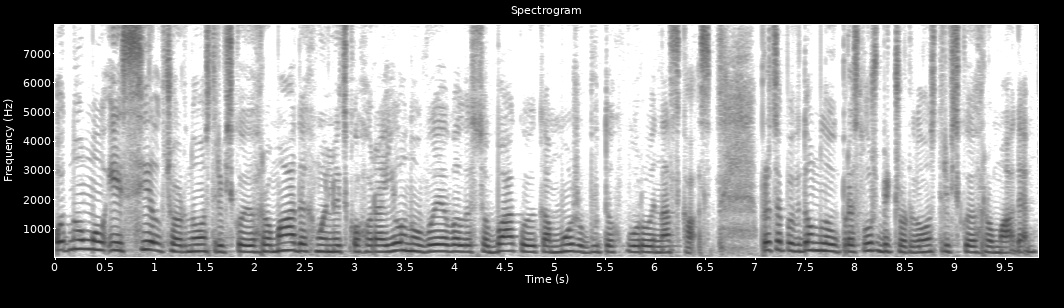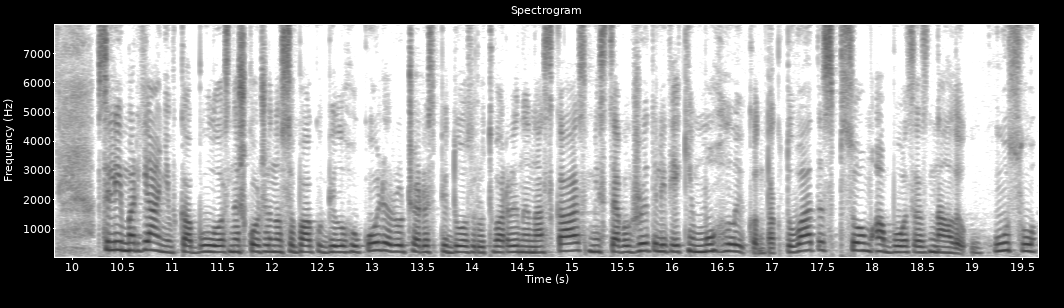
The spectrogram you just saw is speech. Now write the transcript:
Одному із сіл Чорноострівської громади Хмельницького району виявили собаку, яка може бути хворою на сказ. Про це повідомили у прес-службі Чорноострівської громади. В селі Мар'янівка було знешкоджено собаку білого кольору через підозру тварини на сказ місцевих жителів, які могли контактувати з псом або зазнали укусу.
